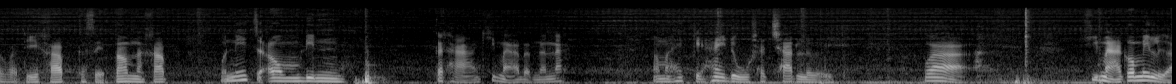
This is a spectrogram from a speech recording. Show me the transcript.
สวัสดีครับเกษตรต้อมนะครับ วันนี้จะเอาดินกระถางขี้หมาแบบนั้นนะ เอามาให้เกะให้ดูชัดๆเลย ว่าขี้หมาก็ไม่เหลือ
